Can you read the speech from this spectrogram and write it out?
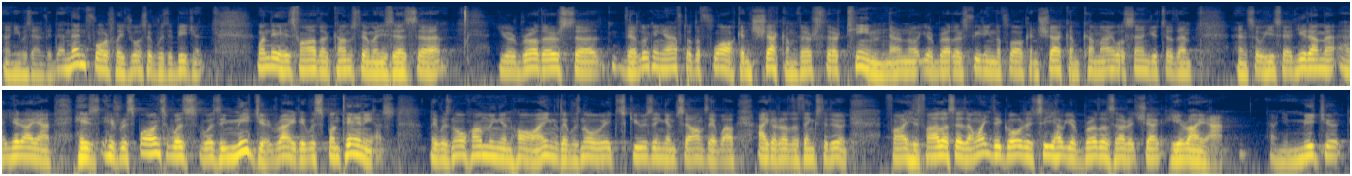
And he was envied. And then, fourthly, Joseph was obedient. One day his father comes to him and he says, uh, your brothers, uh, they're looking after the flock in Shechem. Verse 13, are not your brothers feeding the flock in Shechem? Come, I will send you to them. And so he said, Here, I'm, uh, here I am. His, his response was, was immediate, right? It was spontaneous. There was no humming and hawing. There was no excusing himself and saying, Well, I got other things to do. His father says, I want you to go to see how your brothers are at Shechem. Here I am. An immediate,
